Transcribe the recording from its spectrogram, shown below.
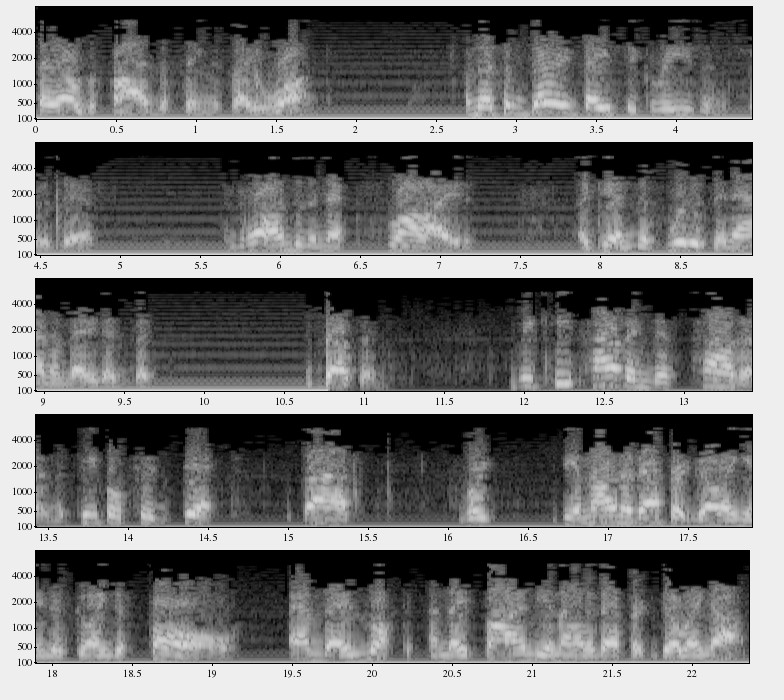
fail to find the things they want. And there's some very basic reasons for this. And go on to the next slide. Again, this would have been animated, but it doesn't. We keep having this pattern that people predict that the amount of effort going in is going to fall, and they look and they find the amount of effort going up.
